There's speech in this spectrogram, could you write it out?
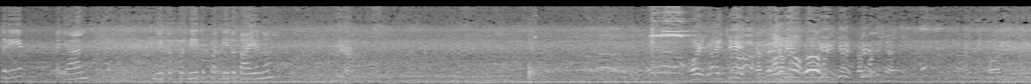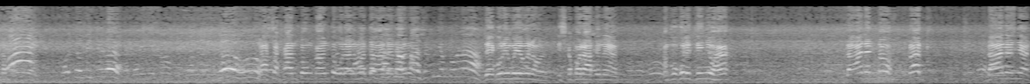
Street. Ayan. Dito dito pa dito tayo no. Ayan. Oy, oy, G! Ganda Oy, G! Lamputin niya. Lamputin niya. Oh, lamputin niya. Nasa kantong-kanto, wala namang daanan na ano. Hindi, kunin mo yung ano, iskaparate na yan. Ang kukulit ninyo, ha? Daanan to, Brad. Daanan yan.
